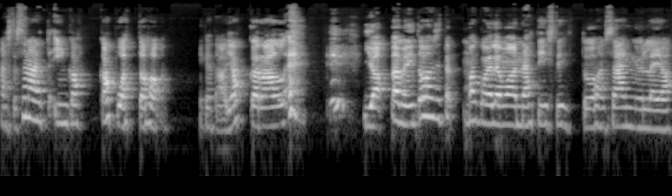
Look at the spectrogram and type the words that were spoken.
Mä sitten sanoin, että Inka, kapuat tohon, mikä tää on, jakkaralle. Ja mä menin tuohon sitten makoilemaan nätisti tuohon sängylle ja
